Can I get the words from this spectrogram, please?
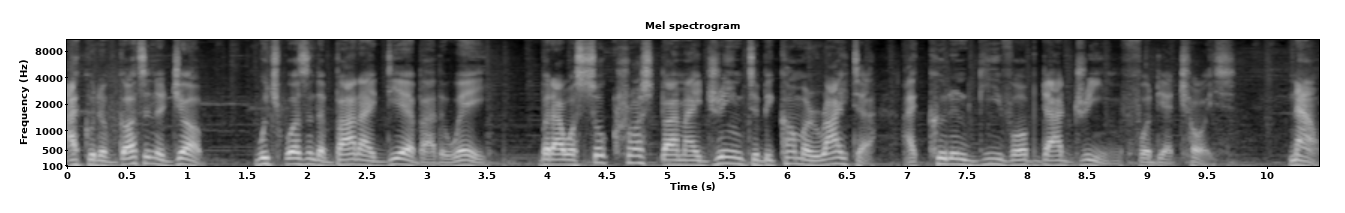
I could have gotten a job, which wasn't a bad idea by the way, but I was so crushed by my dream to become a writer, I couldn't give up that dream for their choice. Now,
